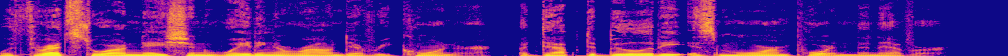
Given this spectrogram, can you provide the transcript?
With threats to our nation waiting around every corner, adaptability is more important than ever.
